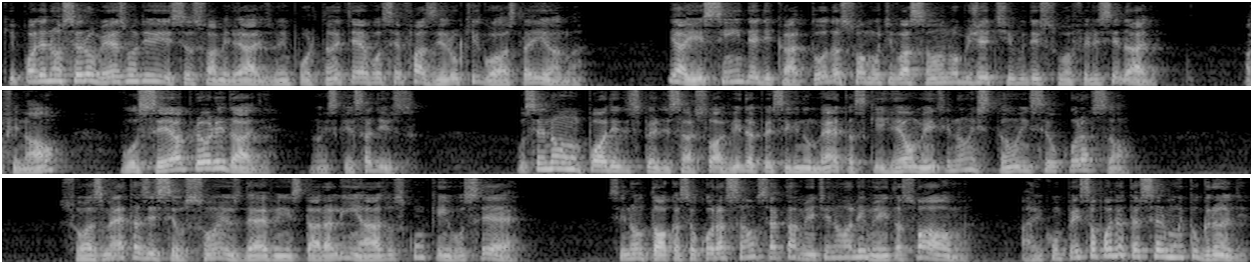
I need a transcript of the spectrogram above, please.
que pode não ser o mesmo de seus familiares. O importante é você fazer o que gosta e ama. E aí sim dedicar toda a sua motivação no objetivo de sua felicidade. Afinal, você é a prioridade, não esqueça disso. Você não pode desperdiçar sua vida perseguindo metas que realmente não estão em seu coração. Suas metas e seus sonhos devem estar alinhados com quem você é. Se não toca seu coração, certamente não alimenta sua alma. A recompensa pode até ser muito grande,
